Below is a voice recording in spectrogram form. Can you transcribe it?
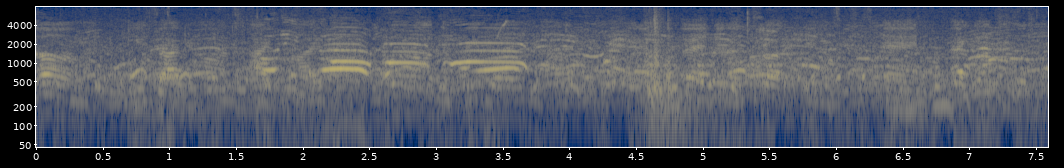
Um, you drive it on I-5. I guess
